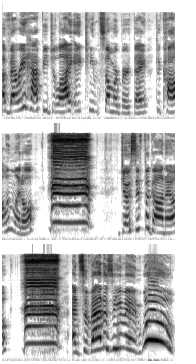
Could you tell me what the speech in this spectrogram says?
A very happy July 18th summer birthday to Colin Little, Joseph Pagano, and Savannah Zeman. Woo!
